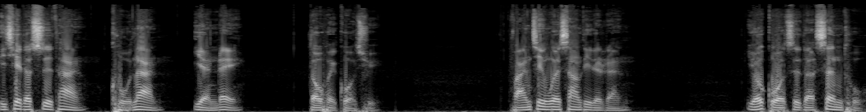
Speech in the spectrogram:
一切的试探、苦难、眼泪都会过去。凡敬畏上帝的人，有果子的圣徒，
